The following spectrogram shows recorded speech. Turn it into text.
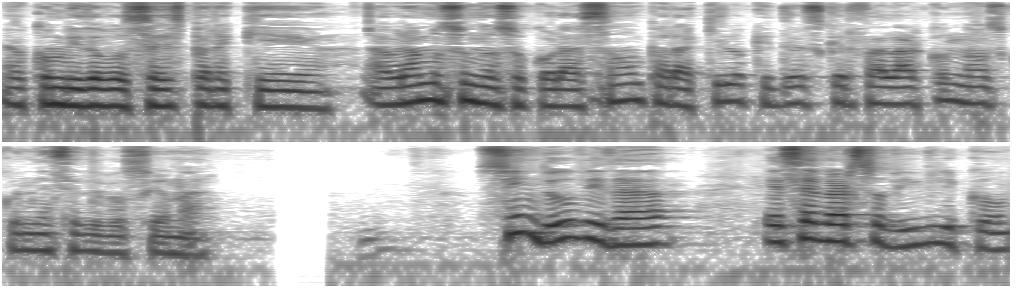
Eu convido vocês para que abramos o nosso coração para aquilo que Deus quer falar conosco nesse devocional. Sem dúvida, esse verso bíblico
